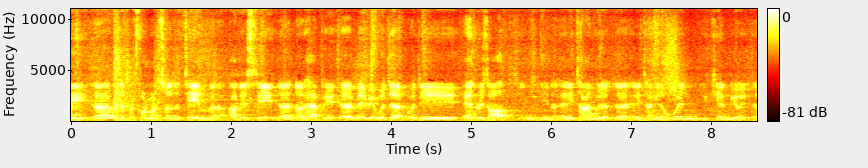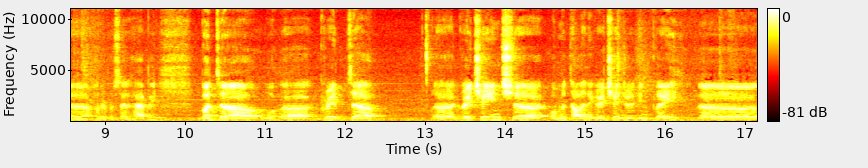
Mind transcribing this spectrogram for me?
happy uh, with the performance of the team. Uh, obviously, uh, not happy maybe with the with the end result. In, you know, anytime with anytime you know win, you can be 100% happy. But great. Uh, great change uh, of mentality, great change in play uh,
